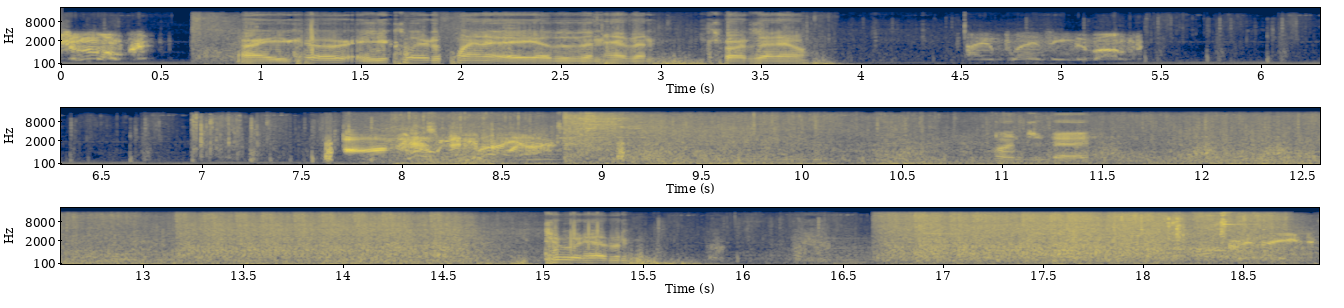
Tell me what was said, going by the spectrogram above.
Smoke. Alright, you're, clear, you're clear to planet A other than heaven, as far as I know. I'm planting the bomb. Bomb On today. Two at heaven. Grenade.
